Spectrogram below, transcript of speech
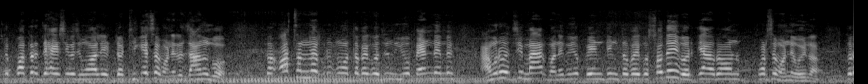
त्यो पत्र देखाइसकेपछि उहाँले "ल, ठिकै छ भनेर जानुभयो। तर अचानक रूपमा तपाईँको जुन यो पेन्डेमिक हाम्रो चाहिँ माग भनेको यो पेन्टिङ तपाईँको सधैँभरि त्यहाँ रहनुपर्छ भन्ने होइन। तर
